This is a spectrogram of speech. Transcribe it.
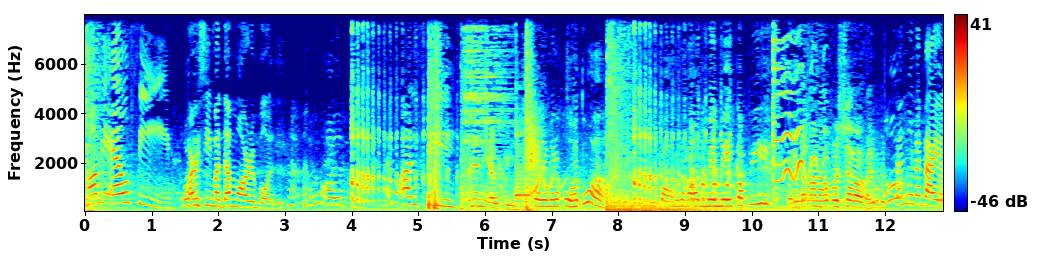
Mommy Elfie! Or si Madam Morrible. Anong Alpi? Anong Alfie? Ano ni Elfie? Ako naman nakuha to ah. Hindi pa ako naka-may-makeup eh. Maganda ka nga, fresh siya nga ngayon. Saan muna tayo?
